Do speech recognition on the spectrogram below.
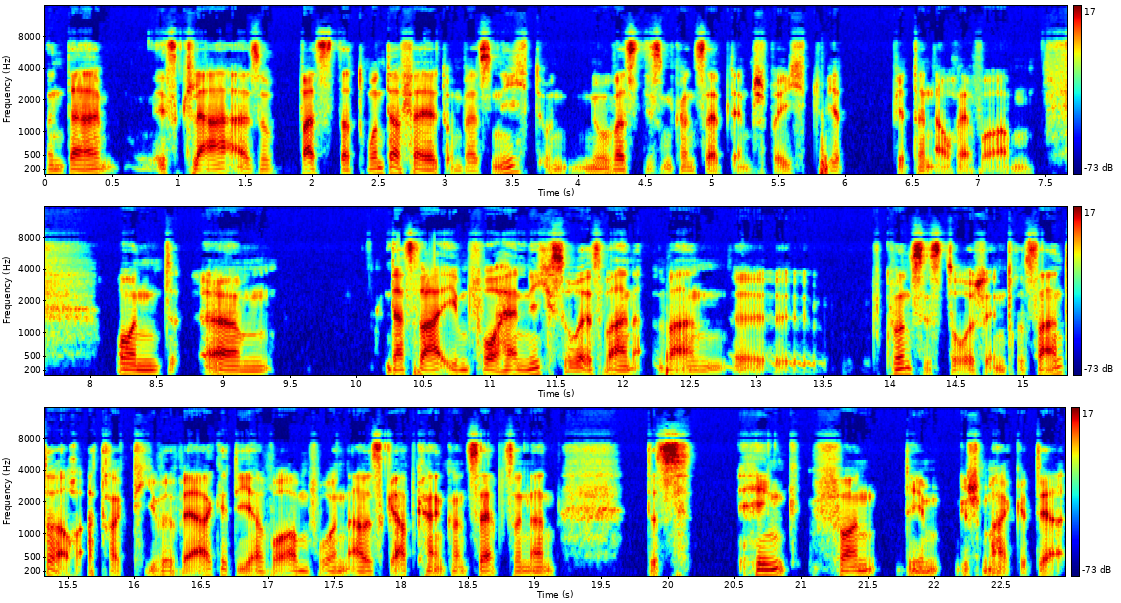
und da ist klar, also was da drunter fällt und was nicht. Und nur was diesem Konzept entspricht, wird, wird dann auch erworben. Und ähm, das war eben vorher nicht so. Es waren, waren äh, kunsthistorisch interessante, auch attraktive Werke, die erworben wurden, aber es gab kein Konzept, sondern das hing von dem Geschmack der,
